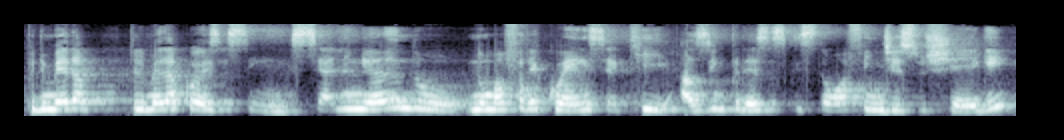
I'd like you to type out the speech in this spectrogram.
primeira, primeira coisa, assim, se alinhando numa frequência que as empresas que estão afim disso cheguem,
